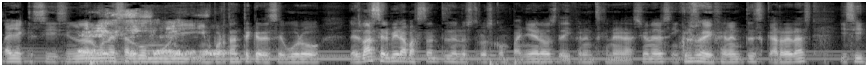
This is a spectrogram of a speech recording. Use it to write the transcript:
Vaya que sí, sin duda alguna es algo muy importante que de seguro les va a servir a bastantes de nuestros compañeros de diferentes generaciones, incluso de diferentes carreras. Y sí,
